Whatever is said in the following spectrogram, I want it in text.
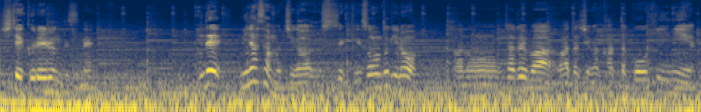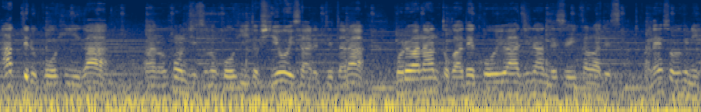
してくれるんですね。で皆さんも違うその時のあの例えば私が買ったコーヒーに合ってるコーヒーがあの本日のコーヒーとして用意されてたらこれはなんとかでこういう味なんですいかがですかとかねそういう風に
